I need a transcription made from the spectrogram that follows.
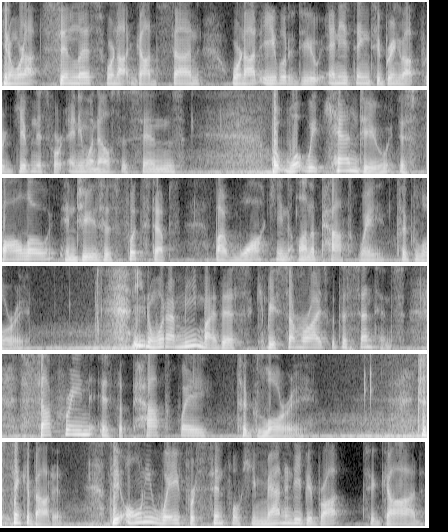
You know, we're not sinless, we're not God's son, we're not able to do anything to bring about forgiveness for anyone else's sins. But what we can do is follow in Jesus' footsteps by walking on the pathway to glory. You know, what I mean by this can be summarized with this sentence Suffering is the pathway to glory. Just think about it. The only way for sinful humanity to be brought to God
